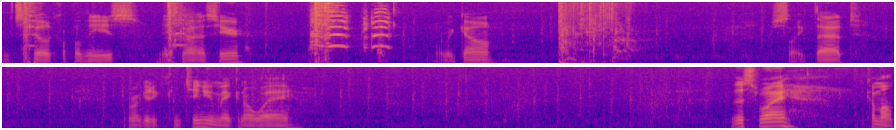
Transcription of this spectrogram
Let's kill a couple of these these guys here. There we go. Just like that. And we're gonna continue making our way this way. Come on.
